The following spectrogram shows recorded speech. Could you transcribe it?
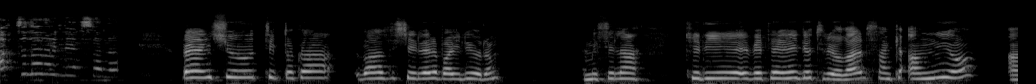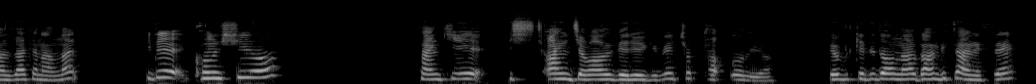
yaptılar annem sana? Ben şu TikTok'a bazı şeylere bayılıyorum. Mesela kediyi veterinere götürüyorlar. Sanki anlıyor. Aa, zaten anlar. Bir de konuşuyor. Sanki aynı cevabı veriyor gibi. Çok tatlı oluyor. Ve bu kedi de onlardan bir tanesi.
